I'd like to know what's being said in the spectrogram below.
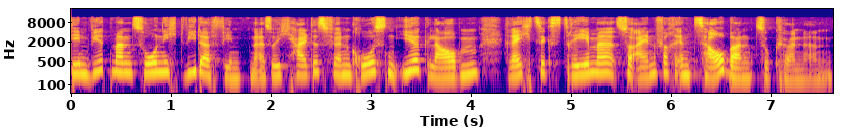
den wird man so nicht wiederfinden. Also ich halte es für einen großen Irrglauben, Rechtsextreme so einfach entzaubern zu können,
